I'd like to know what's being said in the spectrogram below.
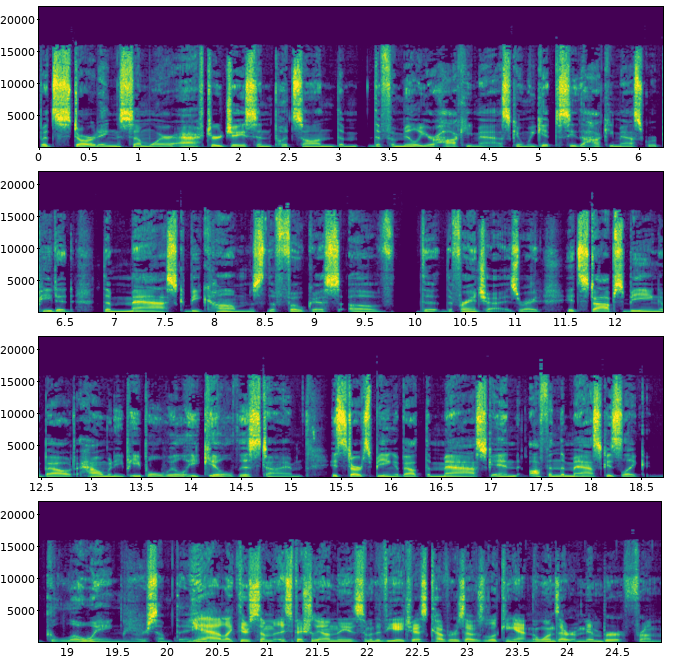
But starting somewhere after Jason puts on the the familiar hockey mask and we get to see the hockey mask repeated, the mask becomes the focus of the the franchise, right? It stops being about how many people will he kill this time. It starts being about the mask, and often the mask is like glowing or something. Yeah, like there's some, especially on the some of the VHS covers I was looking at, and the ones I remember from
